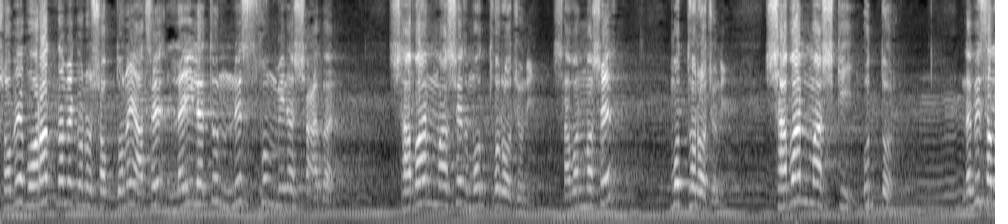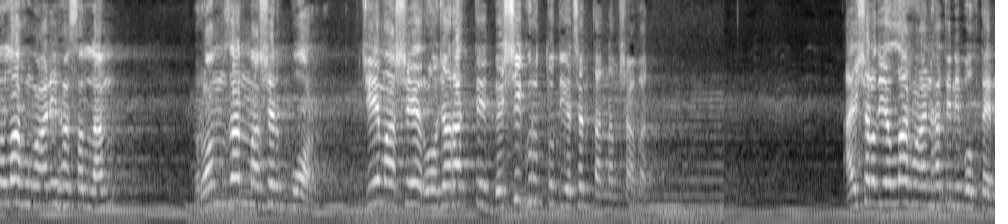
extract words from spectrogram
সবে বরাত নামে কোনো শব্দ নেই, আছে লাইলাতুন নিসফুম মিনা শাবান। শাবান মাসের মধ্য রজনী শাবান মাসের মধ্য রজনী। শাবান মাস কি? উত্তর। নবী সাল্লাল্লাহু আলাইহি ওয়াসাল্লাম রমজান মাসের পর যে মাসে রোজা রাখতে বেশি গুরুত্ব দিয়েছেন তার নাম শাবান। আয়েশা রাদিয়াল্লাহু আনহা তিনি বলতেন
